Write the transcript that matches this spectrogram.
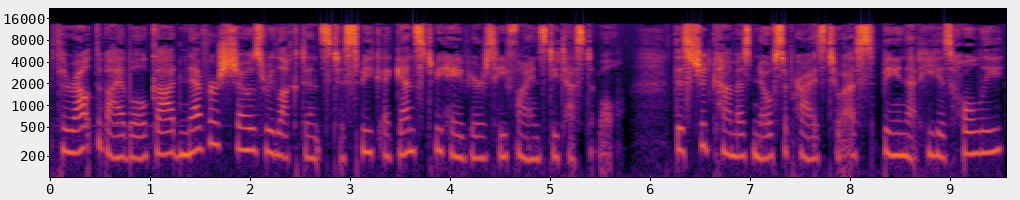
throughout the Bible, God never shows reluctance to speak against behaviors he finds detestable. This should come as no surprise to us, being that he is holy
